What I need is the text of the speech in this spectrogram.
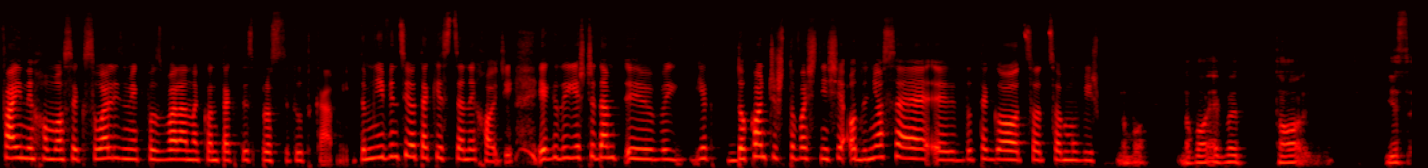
fajny homoseksualizm, jak pozwala na kontakty z prostytutkami. To mniej więcej o takie sceny chodzi. Jak gdy jeszcze dam, y, jak dokończysz, to właśnie się odniosę y, do tego, co, co mówisz. No bo, no bo jakby to jest,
